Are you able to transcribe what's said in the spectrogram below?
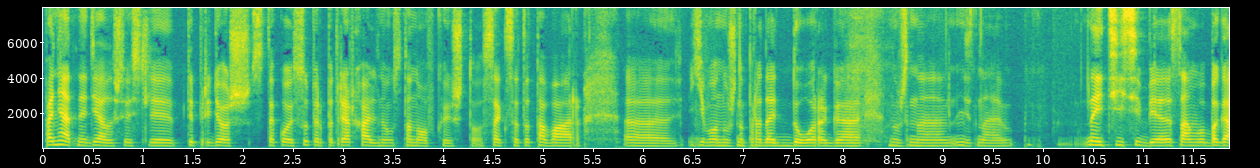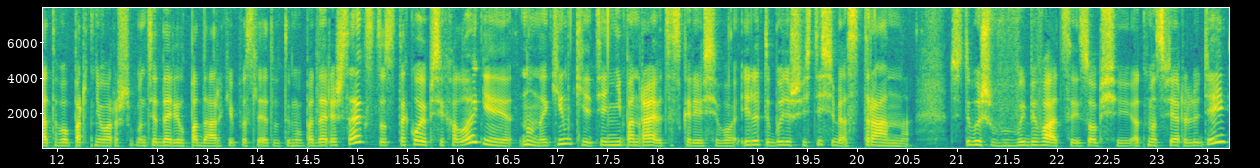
понятное дело, что если ты придешь с такой супер патриархальной установкой, что секс это товар, э, его нужно продать дорого, нужно, не знаю, найти себе самого богатого партнера, чтобы он тебе дарил подарки, после этого ты ему подаришь секс, то с такой психологией, ну, на кинке тебе не понравится, скорее всего, или ты будешь вести себя странно, то есть ты будешь выбиваться из общей атмосферы людей,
